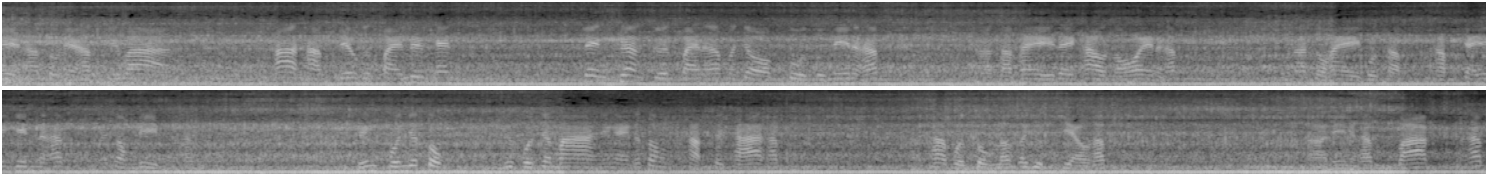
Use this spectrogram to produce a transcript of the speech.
นี่ครับตรงนี้ครับที่ว่าถ้า ขับเร็วเกินไปเรื่องแค่เร่งเครื่องเกินไปนะครับ มันจะออกตูดตรงนี้นะครับอ่าทำให้ได้ข้าวน้อยนะครับเพราะฉะนั้นต้องให้คนขับขับใจเย็นๆนะครับ ไม่ต้องรีบนะครับ ถึงฝนจะตกหรือฝนจะมายังไงก็ต้องขับช้าๆครับ ถ้าฝนตกเราก็หยุดเกี่ยวครับอ่านี่นะครับฝากนะครับ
